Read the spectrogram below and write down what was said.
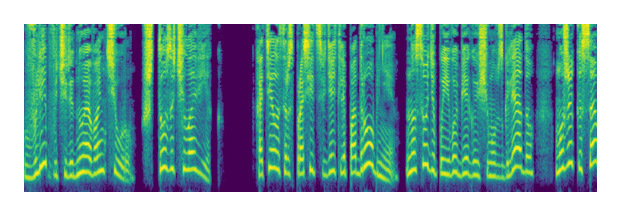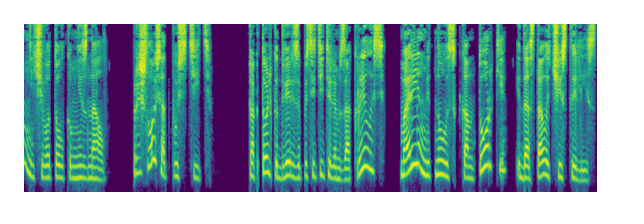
влип в очередную авантюру. Что за человек? Хотелось расспросить свидетеля подробнее, но, судя по его бегающему взгляду, мужик и сам ничего толком не знал. Пришлось отпустить. Как только дверь за посетителем закрылась, Марин метнулась к конторке и достала чистый лист.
